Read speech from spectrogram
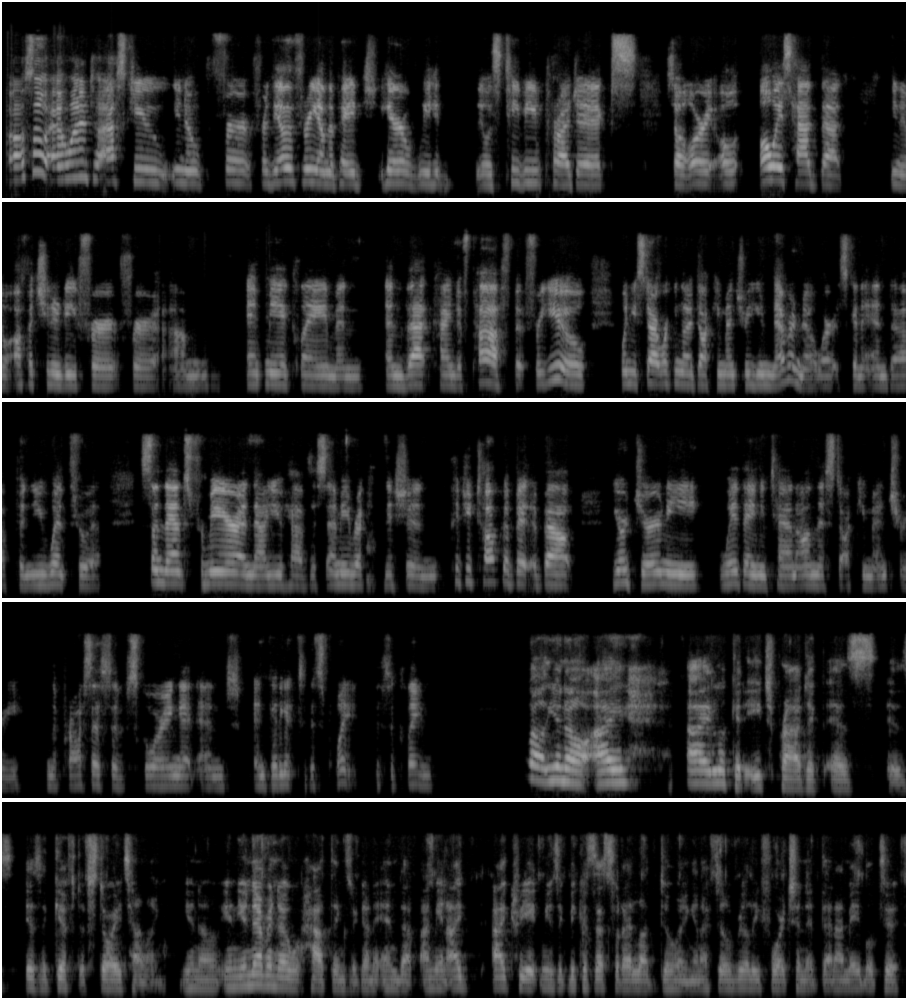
also, I wanted to ask you, you know, for for the other three on the page here, we had, it was TV projects. So, or always had that you know opportunity for for um, Emmy acclaim and and that kind of path. But for you, when you start working on a documentary, you never know where it's going to end up. And you went through a Sundance premiere, and now you have this Emmy recognition. Could you talk a bit about your journey with Amy Tan on this documentary and the process of scoring it and and getting it to this point, this acclaim? Well, you know, I I look at each project as is is a gift of storytelling, you know, and you never know how things are going to end up. I mean, I I create music because that's what I love doing, and I feel really fortunate that I'm able to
